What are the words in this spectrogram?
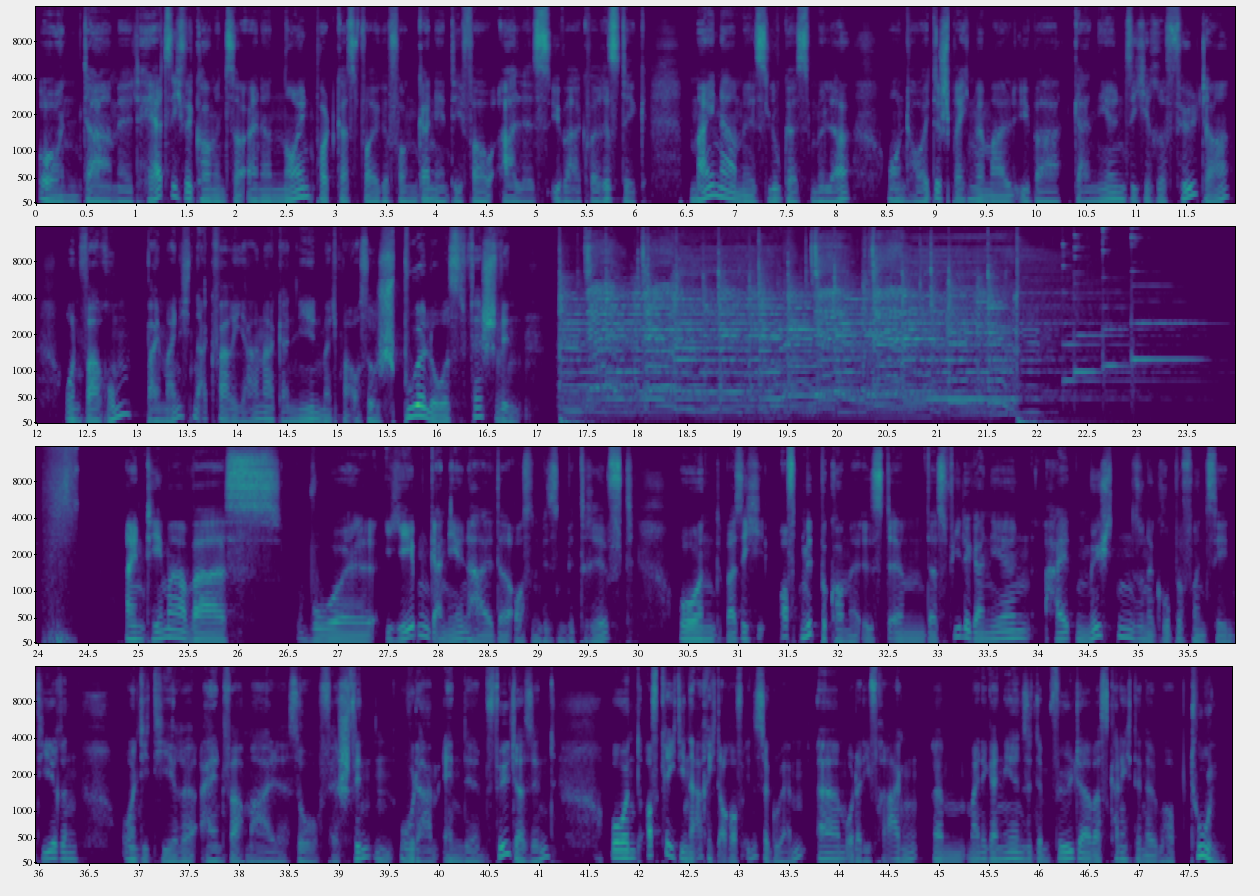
Und damit herzlich willkommen zu einer neuen Podcast-Folge von Garnier TV Alles über Aquaristik. Mein Name ist Lukas Müller und heute sprechen wir mal über garnelensichere Filter und warum bei manchen Aquarianer Garnelen manchmal auch so spurlos verschwinden. Ein Thema, was wohl jedem Garnelenhalter auch so ein bisschen betrifft. Und was ich oft mitbekomme, ist, ähm, dass viele Garnelen halten möchten, so eine Gruppe von zehn Tieren, und die Tiere einfach mal so verschwinden oder am Ende im Filter sind. Und oft kriege ich die Nachricht auch auf Instagram ähm, oder die Fragen, ähm, meine Garnelen sind im Filter, was kann ich denn da überhaupt tun?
